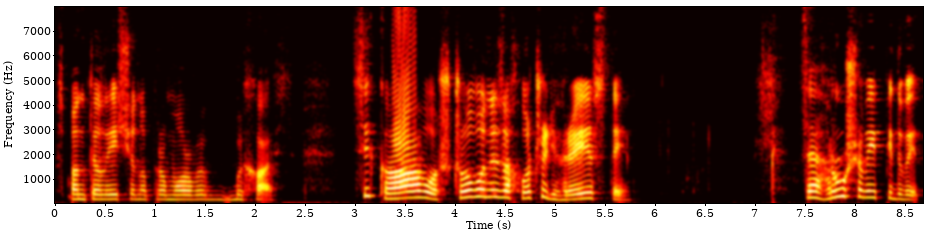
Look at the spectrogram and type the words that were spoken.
спантеличено промовив Михась. Цікаво, що вони захочуть гризти. Це грушевий підвид.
